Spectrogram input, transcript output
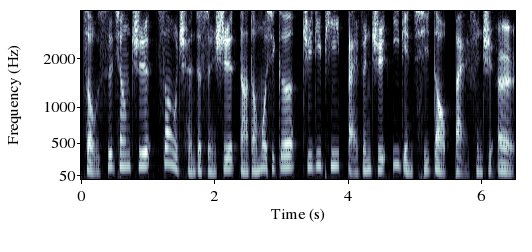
走私枪支造成的损失达到墨西哥 GDP 百分之一点七到百分之二。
